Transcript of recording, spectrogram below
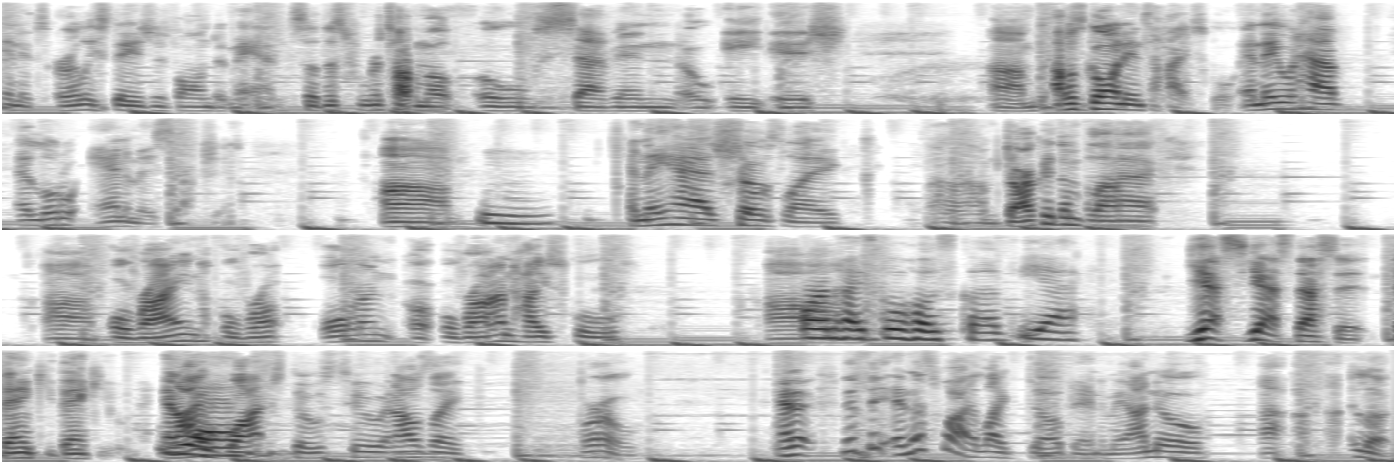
in its early stages of on demand. So this we're talking about 07, 08 ish. Um, I was going into high school, and they would have a little anime section. Um, Mhm. and they had shows like um, Darker Than Black, um, Ouran, Ouran, Ouran High School, um, Ouran High School Host Club. Yeah. Yes, yes, that's it. Thank you, thank you. And Yeah. I watched those two, and I was like, bro. And the thing, and that's why I like dubbed anime. I know, I, I, look,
